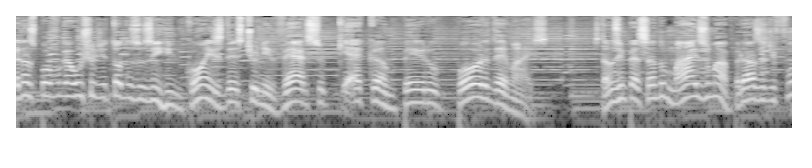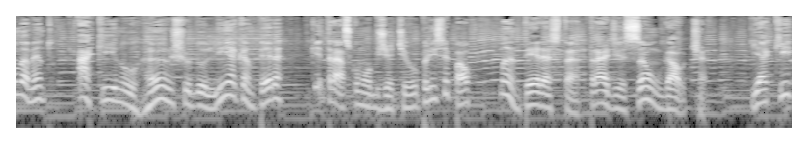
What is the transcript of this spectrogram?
Buenas, povo gaúcho de todos os rincões deste universo que é campeiro por demais. Estamos empeçando mais uma prosa de fundamento aqui no rancho do Linha Campeira, que traz como objetivo principal manter esta tradição gaúcha. E aqui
